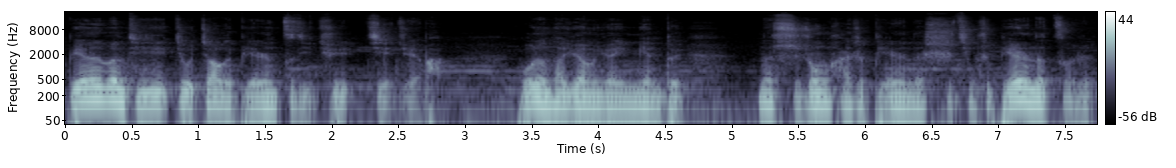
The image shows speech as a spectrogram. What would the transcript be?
别人的问题就交给别人自己去解决吧，无论他愿不愿意面对，那始终还是别人的事情，是别人的责任。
